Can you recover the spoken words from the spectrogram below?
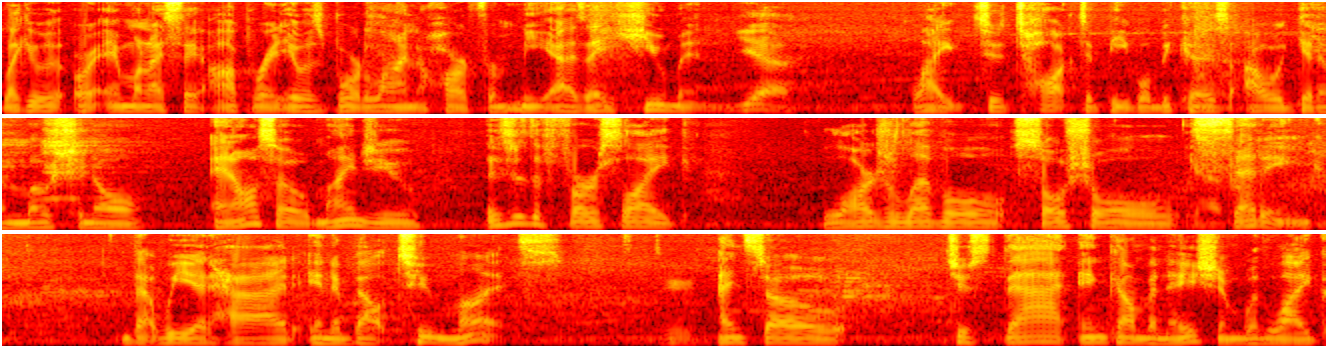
like it was or and when i say operate it was borderline hard for me as a human Yeah. Like to talk to people because i would get emotional. And also mind you this is the first like large level social setting that we had had in about two months. Dude. and so just that in combination with like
